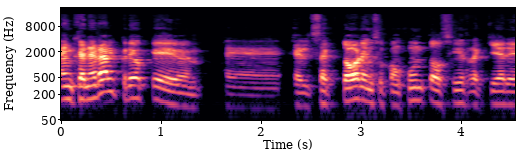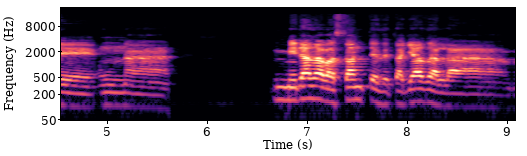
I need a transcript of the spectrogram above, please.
en general, creo que eh, el sector en su conjunto sí requiere una mirada bastante detallada a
